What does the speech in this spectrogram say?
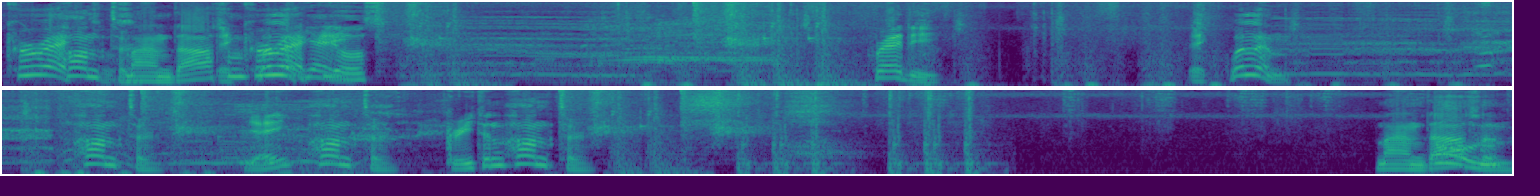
Correct. Hunter. Mandatum. Correct. Correct. Yos. Ready. Equilin. Hunter. Yay. Hunter. Greeting. Hunter. Mandatum. Bolden.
